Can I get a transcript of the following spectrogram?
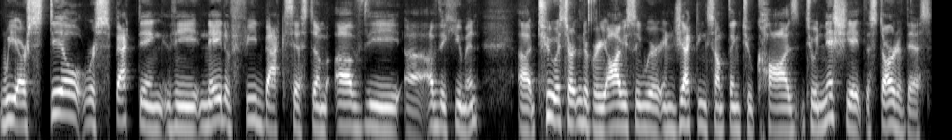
we are still respecting the native feedback system of the uh, of the human uh, to a certain degree. Obviously, we're injecting something to cause to initiate the start of this,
